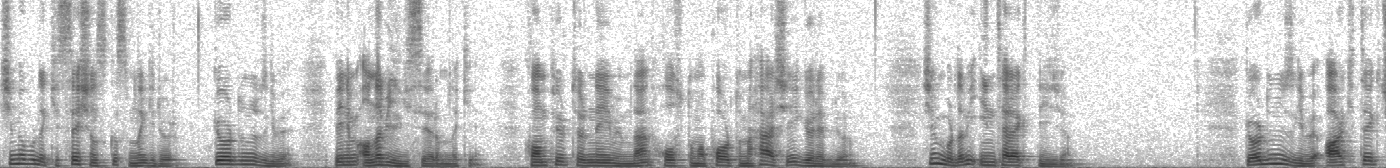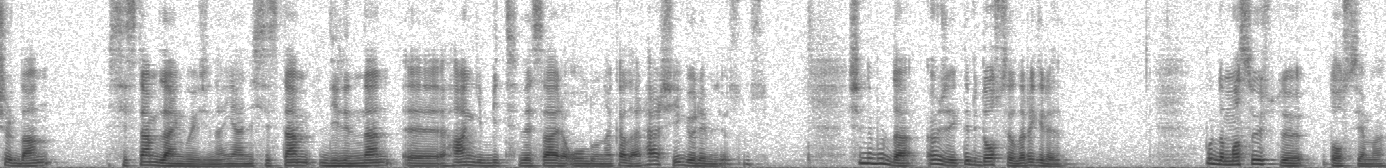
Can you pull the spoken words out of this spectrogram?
Şimdi buradaki Sessions kısmına giriyorum. Gördüğünüz gibi benim ana bilgisayarımdaki computer name'imden host'uma, port'uma her şeyi görebiliyorum. Şimdi burada bir interact diyeceğim. Gördüğünüz gibi architecture'dan sistem language'ine yani sistem dilinden e, hangi bit vesaire olduğuna kadar her şeyi görebiliyorsunuz. Şimdi burada öncelikle bir dosyalara girelim. Burada masaüstü dosyamı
